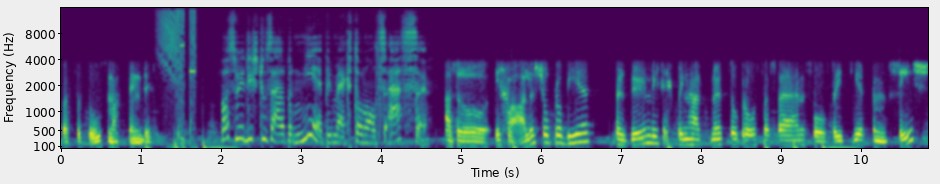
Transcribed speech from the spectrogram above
was das ausmacht, finde ich. Was würdest du selber nie bei McDonalds essen? Also, ich habe alles schon probiert. Persönlich, ich bin halt nicht so großer Fan von frittiertem Fisch.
